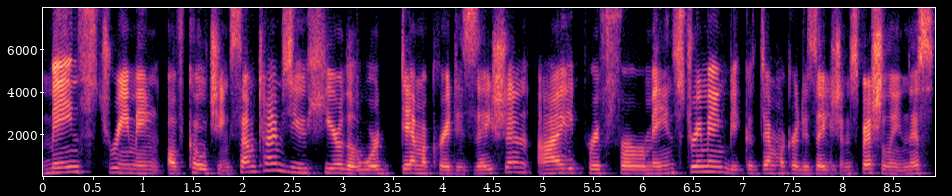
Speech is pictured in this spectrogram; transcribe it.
mainstreaming of coaching. Sometimes you hear the word democratization. I prefer mainstreaming because democratization, especially in this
